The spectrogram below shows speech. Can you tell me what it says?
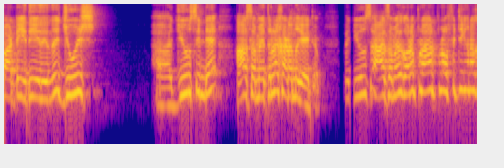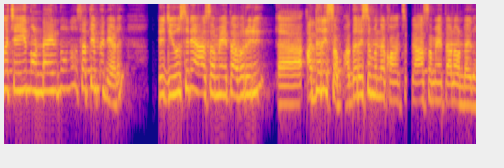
പാർട്ടി ഇത് ചെയ്തിരുന്നത് ജൂയിഷ് ജ്യൂസിന്റെ ആ സമയത്തുള്ള കടന്നുകയറ്റം. ഇപ്പൊ ജ്യൂസ് ആ സമയത്ത് കുറെ പ്രോഫിറ്റിംഗ് ഒക്കെ ചെയ്യുന്നുണ്ടായിരുന്നു എന്ന് സത്യം തന്നെയാണ്. ജ്യൂസിനെ ആ സമയത്ത് അവരൊരു അതറിസം അതറിസം എന്ന കോൺസെപ്റ്റ് ആ സമയത്താണ് ഉണ്ടായത്.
